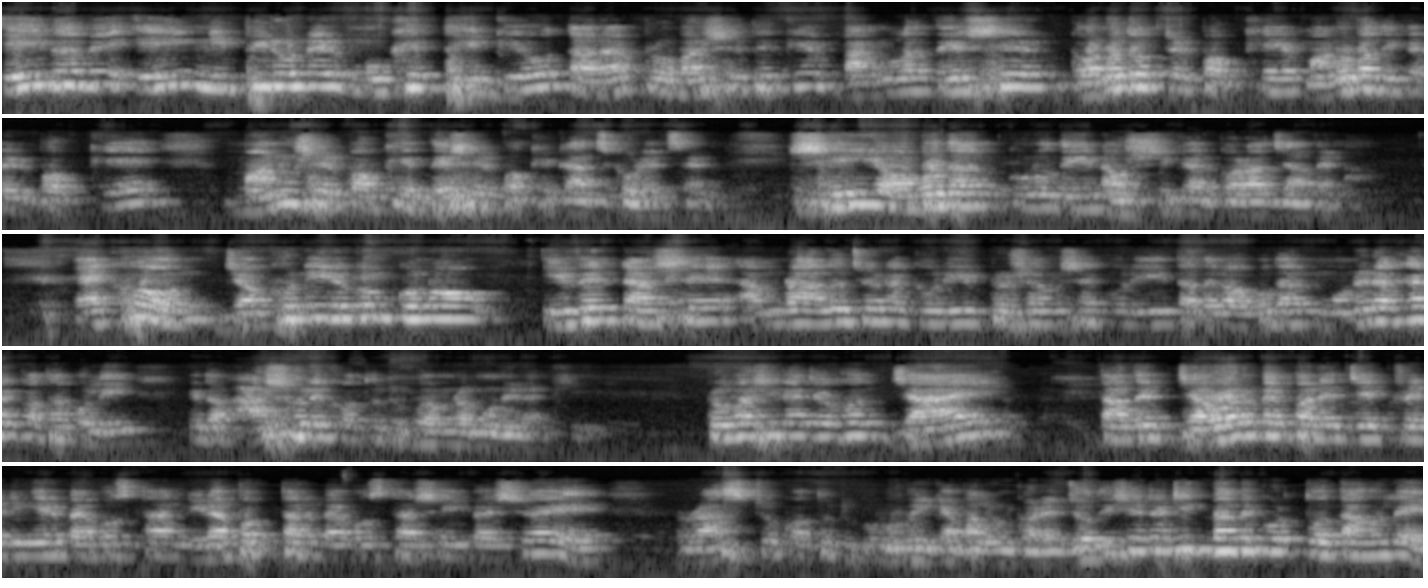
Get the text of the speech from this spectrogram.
এইভাবে এই নিপীড়নের মুখে থেকেও তারা প্রবাসী থেকে বাংলাদেশের গণতন্ত্রের পক্ষে, মানবাধিকারের পক্ষে, মানুষের পক্ষে, দেশের পক্ষে কাজ করেছেন। সেই অবদান কোনোদিন অস্বীকার করা যাবে না। এখন যখনই এরকম কোনো ইভেন্ট আসে, আমরা আলোচনা করি, প্রশংসা করি, তাদের অবদান মনে রাখার কথা বলি, কিন্তু আসলে কতটুকু আমরা মনে রাখি? প্রবাসীরা যখন যায় তাদের যাওয়ার ব্যাপারে যে ট্রেনিং এর ব্যবস্থা, নিরাপত্তার ব্যবস্থা, সেই বিষয়ে রাষ্ট্র কতটুকু ভূমিকা পালন করে? যদি সেটা ঠিকভাবে করত, তাহলে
